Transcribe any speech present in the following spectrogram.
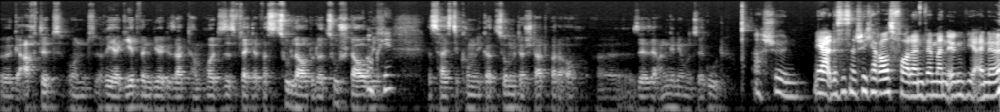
äh, geachtet und reagiert, wenn wir gesagt haben, heute ist es vielleicht etwas zu laut oder zu staubig. Okay. Das heißt, die Kommunikation mit der Stadt war da auch sehr, sehr angenehm und sehr gut. Ach schön. Ja, das ist natürlich herausfordernd, wenn man irgendwie eine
